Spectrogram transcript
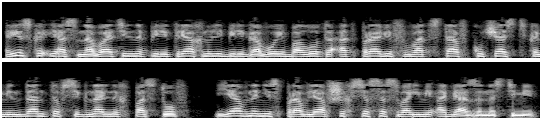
Резко и основательно перетряхнули береговое болото, отправив в отставку часть комендантов сигнальных постов, явно не справлявшихся со своими обязанностями.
